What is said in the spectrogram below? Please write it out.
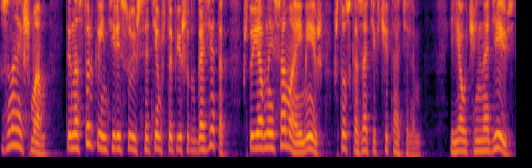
«Знаешь, мам, ты настолько интересуешься тем, что пишут в газетах, что явно и сама имеешь, что сказать их читателям. И я очень надеюсь,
